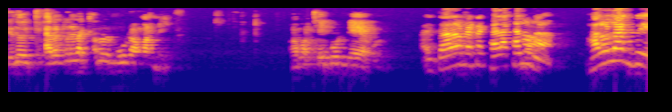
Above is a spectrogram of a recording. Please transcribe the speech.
কিন্তু ওই খেলা টেলা খেলার মুড আমার নেই। আমার সেই মুড নেই এখন। আর দাঁড়াও না একটা খেলা খেলো না। ভালো লাগবে।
